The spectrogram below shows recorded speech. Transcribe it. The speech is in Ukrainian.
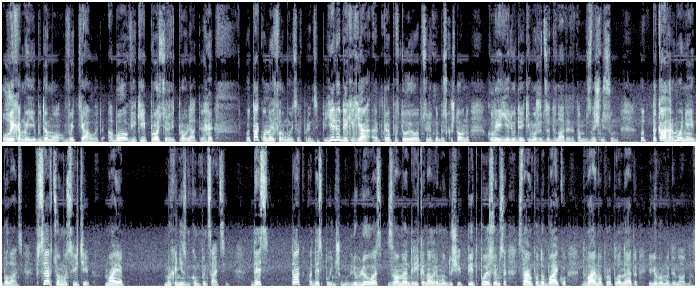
лиха ми її будемо витягувати, або в який простір відправляти. Отак воно і формується, в принципі. Є люди, яких я терапевтую абсолютно безкоштовно, коли є люди, які можуть задонатити там значні суми. От така гармонія і баланс. Все в цьому світі має механізм компенсації. Десь так, а десь по-іншому. Люблю вас. З вами Андрій, канал Ремонт Душі. Підписуємося, ставимо подобайку, дбаємо про планету і любимо один одного.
